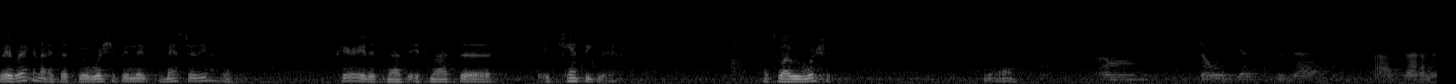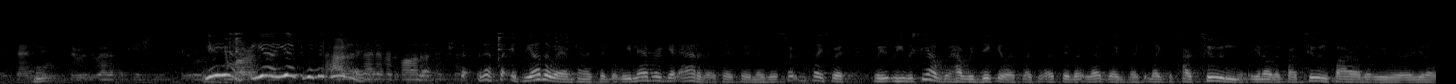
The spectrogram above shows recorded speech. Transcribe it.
we recognize that we're worshiping the Master of the universe. Period. It's not. It's not. Uh, it can't be grasped. That's why we worship. Yeah. Um, don't we get to that uh, to that understanding Hmm? through the ratification? Through Yeah, yeah, Gemara? yeah, yeah. but that's How does that ever follow that picture? That's it's the other way I'm trying to say, but we never get out of it. I say there's a certain place where we, we, we see how, how ridiculous, like let's say, the, like, like like the cartoon, you know, the cartoon fire that we were, you know,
